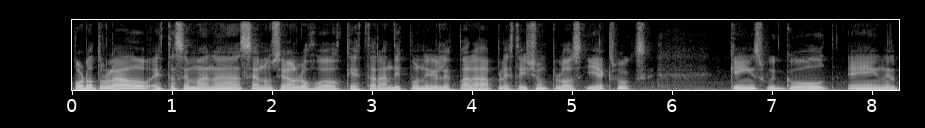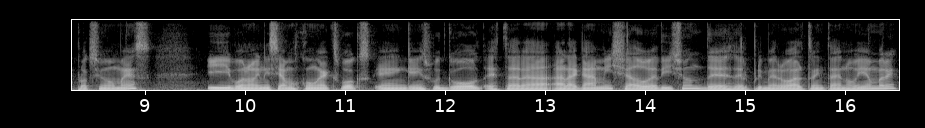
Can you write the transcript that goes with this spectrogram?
Por otro lado, esta semana se anunciaron los juegos que estarán disponibles para PlayStation Plus y Xbox Games with Gold en el próximo mes. Y bueno, iniciamos con Xbox. En Games with Gold estará Aragami Shadow Edition desde el 1 al 30 de noviembre.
